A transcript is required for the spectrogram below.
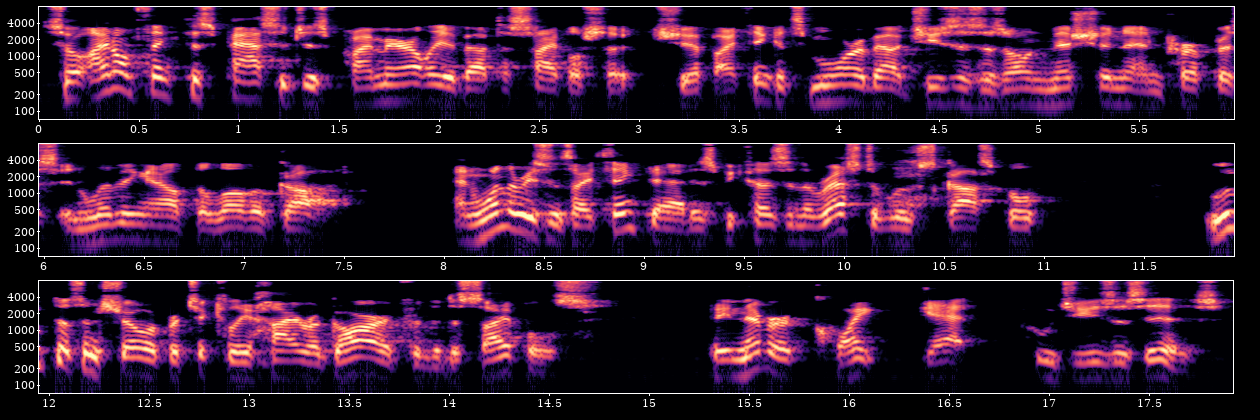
So I don't think this passage is primarily about discipleship. I think it's more about Jesus' own mission and purpose in living out the love of God. And one of the reasons I think that is because in the rest of Luke's gospel, Luke doesn't show a particularly high regard for the disciples. They never quite get who Jesus is.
